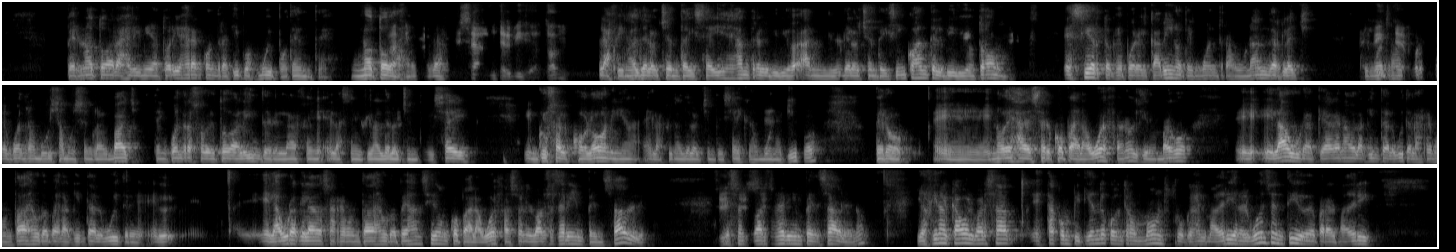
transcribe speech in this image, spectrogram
Pero no todas las eliminatorias eran contra equipos muy potentes. No todas. ¿eh? esa ante el Videotón. La final del 86 es ante el video, del 85 es ante el Videotón. Es cierto que por el camino te encuentras un Anderlecht, te encuentras, Inter. te encuentras un Borussia Mönchengladbach, te encuentras sobre todo al Inter en la, fe- en la semifinal del 86, incluso al Colonia en la final del 86, que es un buen equipo, pero eh, no deja de ser Copa de la UEFA, ¿no? Y sin embargo, eh, el aura que ha ganado la Quinta del Buitre, las remontadas europeas de la Quinta del Buitre, el, el aura que le ha dado esas remontadas europeas han sido en Copa de la UEFA, eso en el Barça sería impensable. Sí, Eso sí, el Barça sí. sería impensable, ¿no? Y al fin y al cabo el Barça está compitiendo contra un monstruo que es el Madrid, en el buen sentido de para el Madrid.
